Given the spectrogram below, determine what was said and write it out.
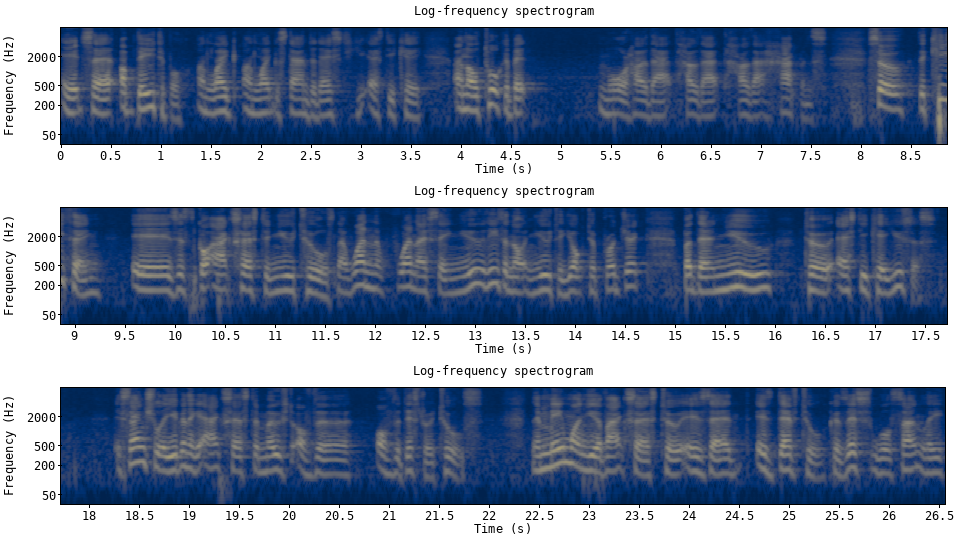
it's uh, updatable, unlike, unlike the standard SDK. And I'll talk a bit more how that, how that, how that happens. So the key thing is it's got access to new tools. Now, when, when I say new, these are not new to Yocto project, but they're new to SDK users. Essentially, you're going to get access to most of the, of the distro tools. The main one you have access to is, uh, is DevTool, because this will certainly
